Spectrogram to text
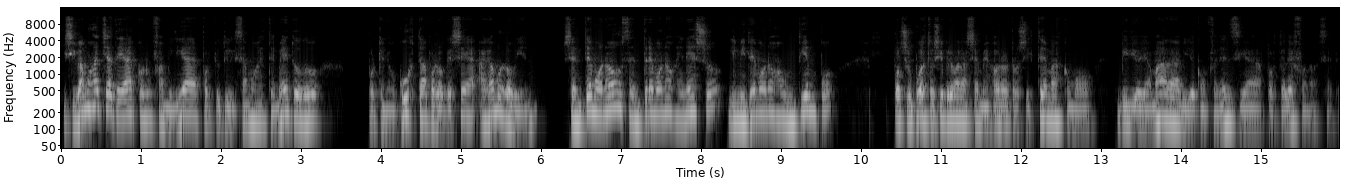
Y si vamos a chatear con un familiar porque utilizamos este método porque nos gusta, por lo que sea, hagámoslo bien. Sentémonos, centrémonos en eso, limitémonos a un tiempo. Por supuesto, siempre van a ser mejor otros sistemas como videollamada, videoconferencia, por teléfono, etc.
